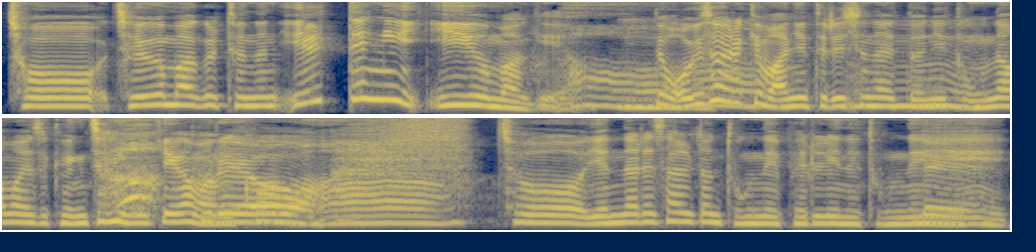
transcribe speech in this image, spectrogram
저 제 음악을 듣는 1등이 이 음악이에요. 아. 근데 어디서 이렇게 많이 들으시나 했더니 음. 동남아에서 굉장히 인기가 많고 아. 저 옛날에 살던 동네 베를린의 동네에 네.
